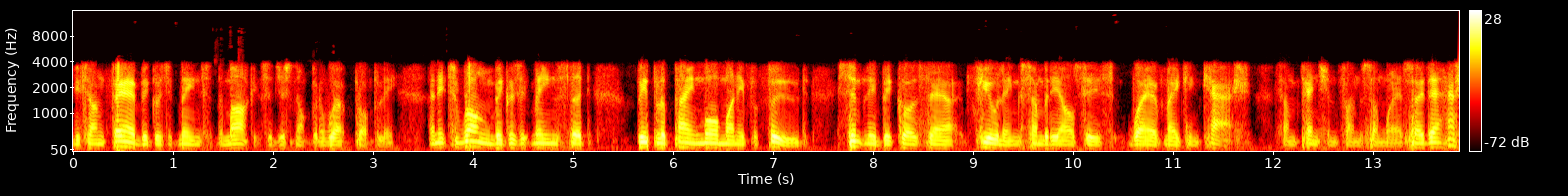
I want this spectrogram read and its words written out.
It's unfair because it means that the markets are just not going to work properly. And it's wrong because it means that people are paying more money for food simply because they're fueling somebody else's way of making cash, some pension fund somewhere. So there has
